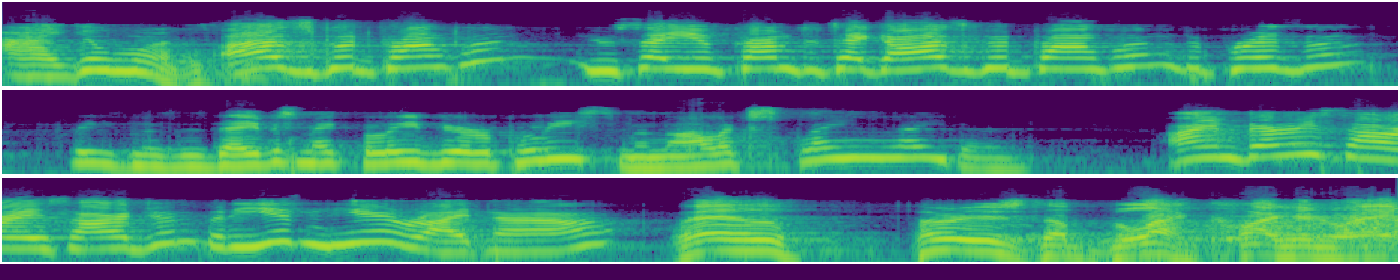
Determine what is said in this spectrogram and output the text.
I don't want to see. Osgood Conklin? You say you've come to take Osgood Conklin to prison? Please, Mrs. Davis, make believe you're a policeman. I'll explain later. I'm very sorry, Sergeant, but he isn't here right now. Well, where is the black-hearted wretch?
